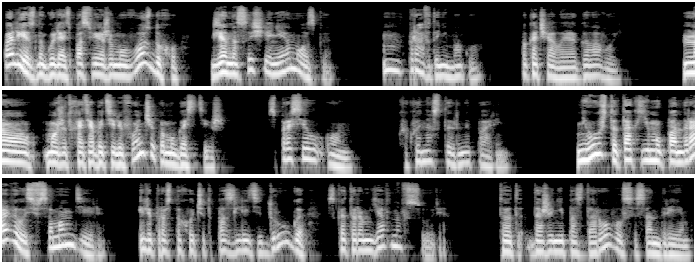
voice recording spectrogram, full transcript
полезно гулять по свежему воздуху для насыщения мозга». «Правда не могу», — покачала я головой. «Но, может, хотя бы телефончиком угостишь?» — спросил он. Какой настырный парень. Неужто так ему понравилось в самом деле? Или просто хочет позлить друга, с которым явно в ссоре? Тот даже не поздоровался с Андреем,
